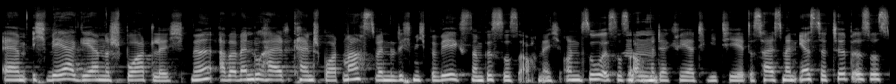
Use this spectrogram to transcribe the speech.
ähm, ich wäre gerne sportlich, ne? Aber wenn du halt keinen Sport machst, wenn du dich nicht bewegst, dann bist du es auch nicht. Und so ist es mhm. auch mit der Kreativität. Das heißt, mein erster Tipp ist es,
